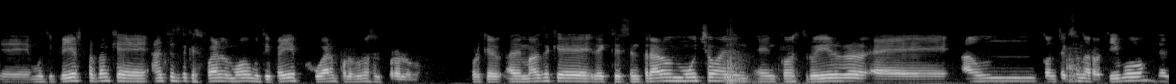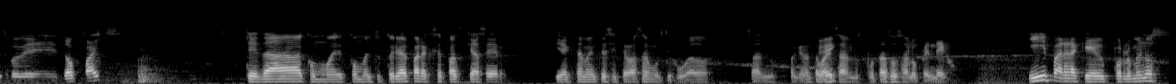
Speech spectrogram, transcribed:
eh, multiplayers, perdón, que antes de que se fueran al modo multiplayer jugaran por lo menos el prólogo. Porque además de que, de que se centraron mucho en, en construir eh, a un contexto narrativo dentro de Dogfights, te da como el, como el tutorial para que sepas qué hacer directamente si te vas al multijugador. O sea, no- para que no te vayas a los putazos a lo pendejo. Y para que por lo menos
